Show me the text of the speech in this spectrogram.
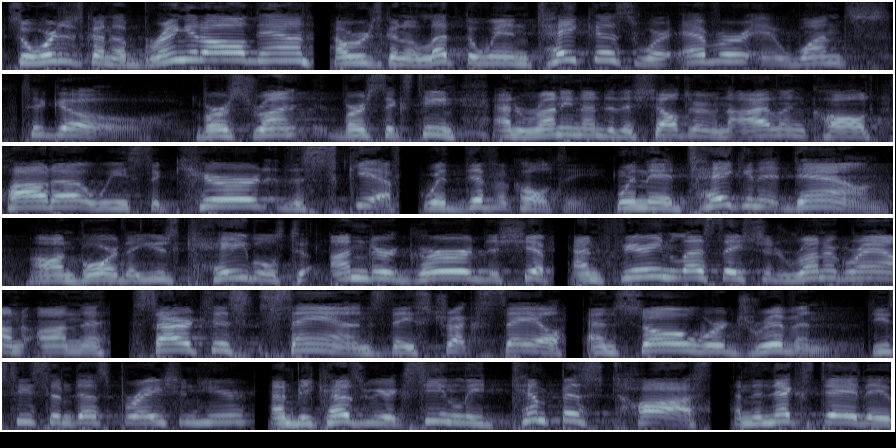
So we're just going to bring it all down, and we're just going to let the wind take us wherever it wants to go. Verse, run, verse 16, and running under the shelter of an island called Clauda, we secured the skiff with difficulty. When they had taken it down on board, they used cables to undergird the ship, and fearing lest they should run aground on the Syrtis sands, they struck sail, and so were driven. Do you see some desperation here? And because we were exceedingly tempest tossed, and the next day they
